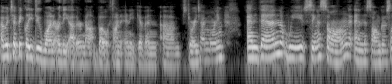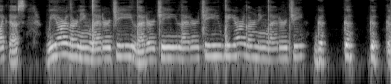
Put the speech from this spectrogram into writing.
I would typically do one or the other, not both, on any given um, storytime morning. And then we sing a song, and the song goes like this. We are learning letter G, letter G, letter G. We are learning letter G, g, g, g, g.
